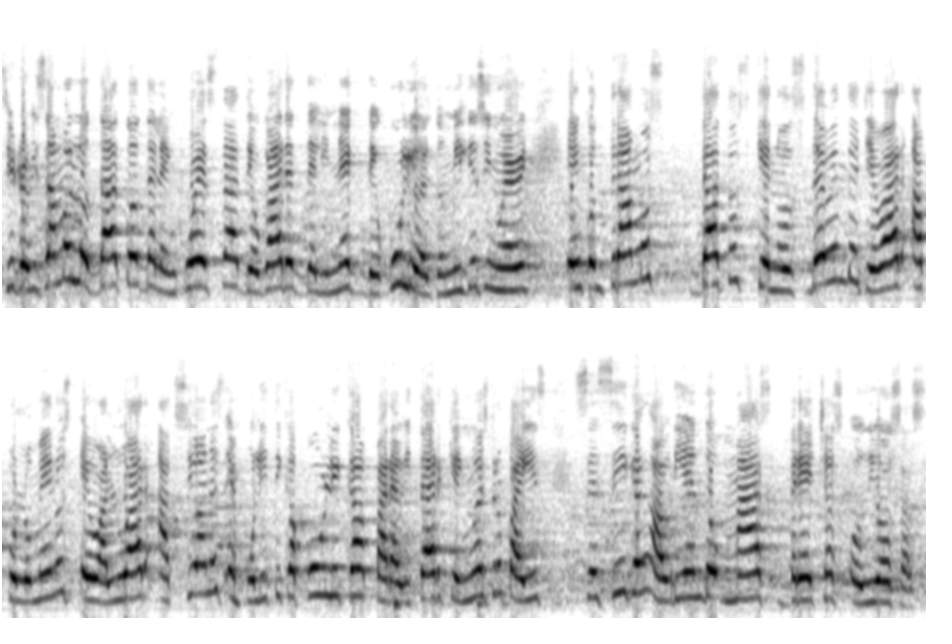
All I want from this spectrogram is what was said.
Si revisamos los datos de la encuesta de hogares del INEC de julio del 2019, encontramos datos que nos deben de llevar a por lo menos evaluar acciones en política pública para evitar que en nuestro país se sigan abriendo más brechas odiosas.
